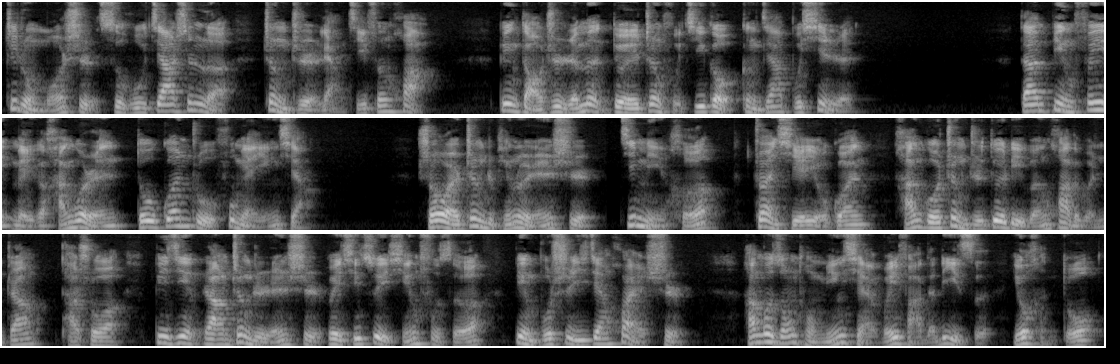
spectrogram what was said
这种模式似乎加深了政治两极分化，并导致人们对政府机构更加不信任。但并非每个韩国人都关注负面影响。首尔政治评论人士金敏和撰写有关韩国政治对立文化的文章。他说：“毕竟让政治人士为其罪行负责，并不是一件坏事。韩国总统明显违法的例子有很多。”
